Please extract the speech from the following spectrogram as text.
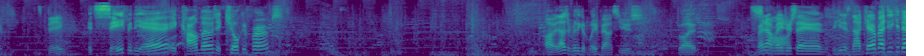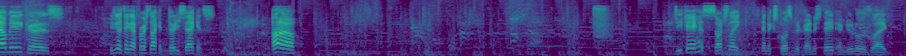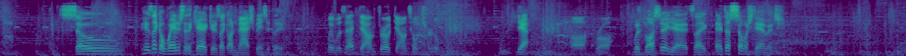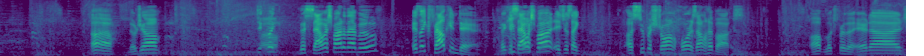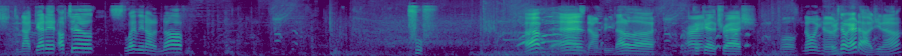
It's big. It's safe in the air. It combos. It kill confirms. Oh, that was a really good wave balance use. But right now. Ranger's saying he does not care about DK down B because he's gonna take that first stock in 30 seconds. Uh oh. DK has such like an explosive advantage state, and Noodle is like so. His like awareness of the character is like unmatched, basically. Wait, was that down throw down tilt true? Yeah. Uh, raw. With Buster, yeah, it's like, and it does so much damage. Uh oh, no jump. Uh-oh. like, the sour spot of that move is like Falcon Dare. Like the sour spot is just like a super strong horizontal hitbox. Oh, looked for the air dodge. Did not get it. Up tilt. Slightly not enough. Poof. Up Nice and down B. that'll uh, take Alright. care of the trash. Well, knowing him, There's no air dodge, you know.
